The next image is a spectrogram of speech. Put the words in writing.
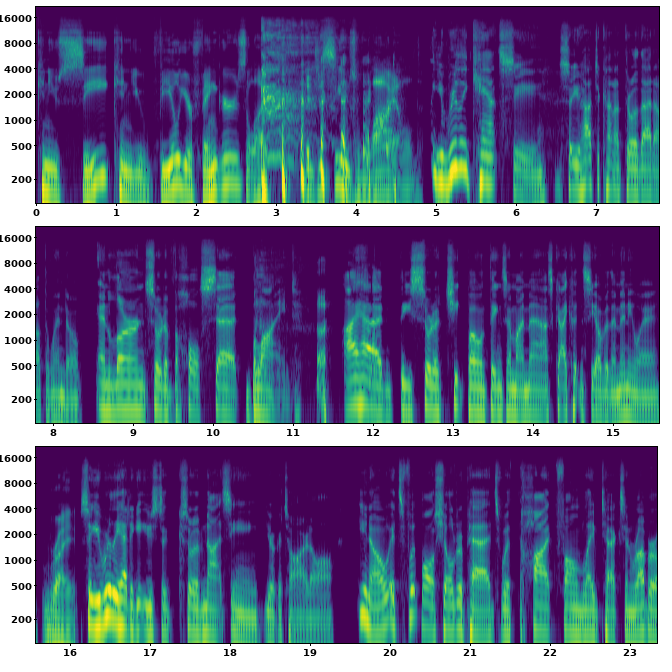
can you see? Can you feel your fingers? Like it just seems wild. You really can't see. So you have to kind of throw that out the window and learn sort of the whole set blind. I had these sort of cheekbone things in my mask. I couldn't see over them anyway. Right. So you really had to get used to sort of not seeing your guitar at all. You know, it's football shoulder pads with hot foam latex and rubber.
